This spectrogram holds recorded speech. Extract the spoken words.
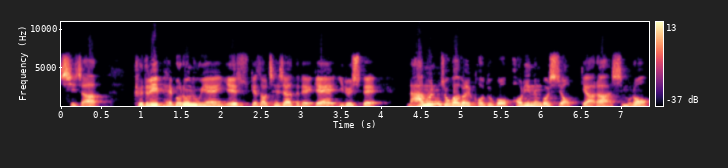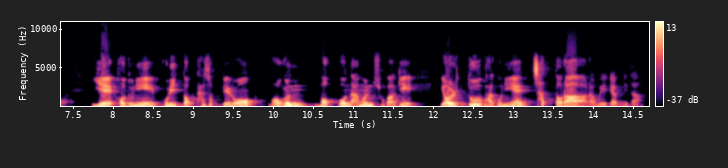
시작. 그들이 배부른 후에 예수께서 제자들에게 이르시되 남은 조각을 거두고 버리는 것이 없게 하라 하시므로 이에 거두니 보리떡 다섯 개로 먹은 먹고 남은 조각이 열두 바구니에 찼더라라고 얘기합니다.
